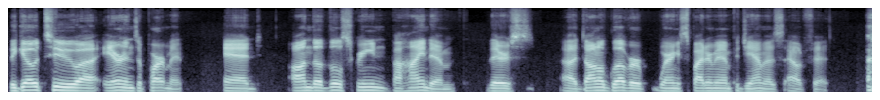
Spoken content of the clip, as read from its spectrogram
they go to uh, Aaron's apartment, and on the little screen behind him, there's uh, Donald Glover wearing a Spider-Man pajamas outfit.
